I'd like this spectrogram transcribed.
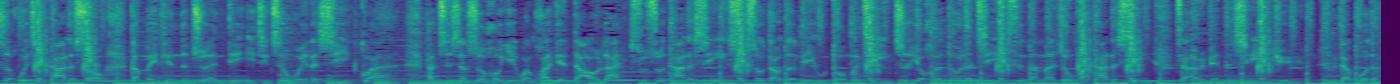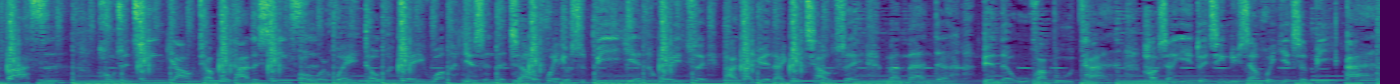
社会牵他的手。当每天的准点已经成为了习惯，他只想守候夜晚快点到来，诉说他的心事，收到的礼物多么精致，又喝多了几次，慢慢融化他的心，在耳边的轻语，撩拨的发丝，红唇轻咬，挑拨他的心思，偶尔回头对望，眼神的交汇，有时闭眼微醉，怕他越来越憔悴，慢慢。的变得无话不谈，好像一对情侣相会夜车彼岸。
